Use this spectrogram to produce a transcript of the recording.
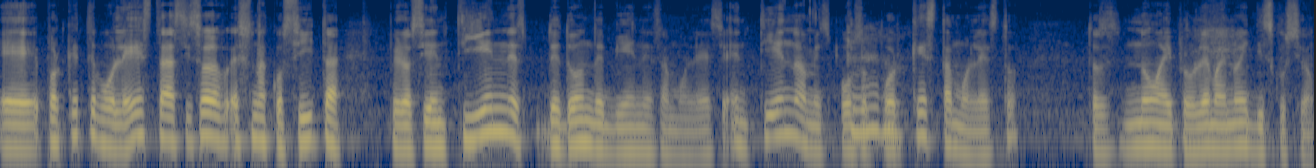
eh, por qué te molestas? Si solo es una cosita, pero si entiendes de dónde viene esa molestia, entiendo a mi esposo Claro. por qué está molesto, entonces no hay problema, no hay discusión.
